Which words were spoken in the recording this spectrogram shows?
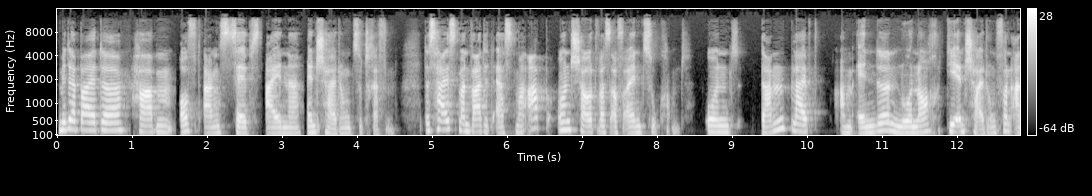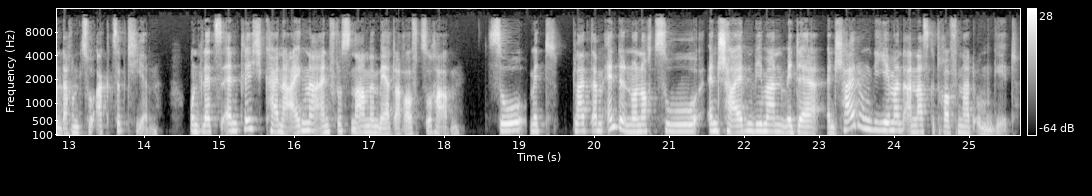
Mitarbeiter haben oft Angst, selbst eine Entscheidung zu treffen. Das heißt, man wartet erstmal ab und schaut, was auf einen zukommt. Und dann bleibt am Ende nur noch die Entscheidung von anderen zu akzeptieren und letztendlich keine eigene Einflussnahme mehr darauf zu haben. Somit bleibt am Ende nur noch zu entscheiden, wie man mit der Entscheidung, die jemand anders getroffen hat, umgeht.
